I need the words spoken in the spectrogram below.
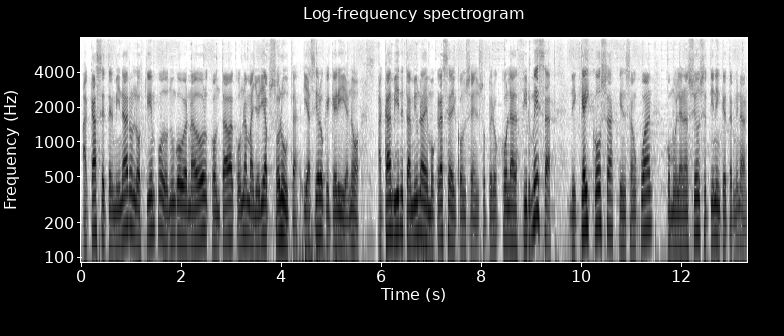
Acá se terminaron los tiempos donde un gobernador contaba con una mayoría absoluta y hacía lo que quería. No, acá viene también una democracia del consenso, pero con la firmeza de que hay cosas que en San Juan, como en la Nación, se tienen que terminar.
